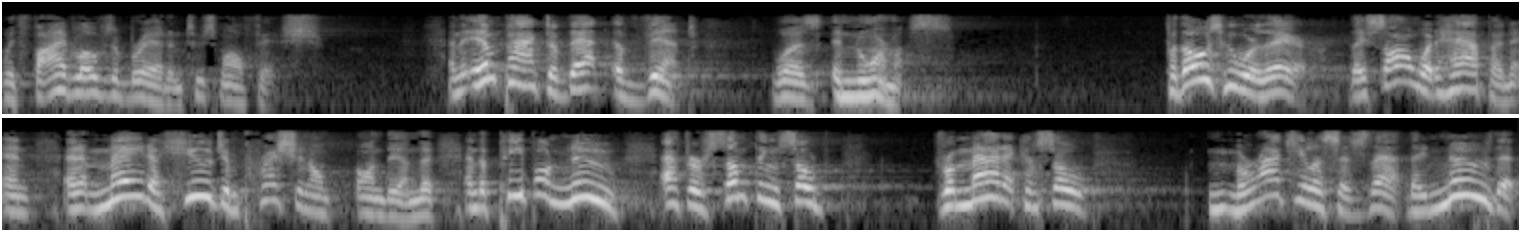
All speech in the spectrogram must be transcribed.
with five loaves of bread and two small fish. And the impact of that event was enormous. For those who were there, they saw what happened and, and it made a huge impression on, on them. The, and the people knew after something so dramatic and so miraculous as that, they knew that,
